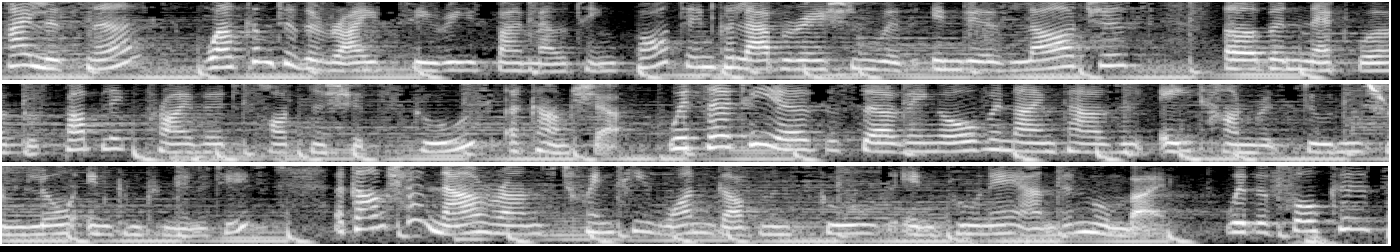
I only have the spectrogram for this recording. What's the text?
Hi, listeners. Welcome to the Rise series by Melting Pot in collaboration with India's largest urban network of public private partnership schools, Akanksha. With 30 years of serving over 9,800 students from low income communities, Akanksha now runs 21 government schools in Pune and in Mumbai. With a focus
